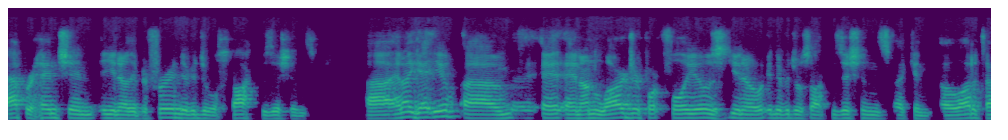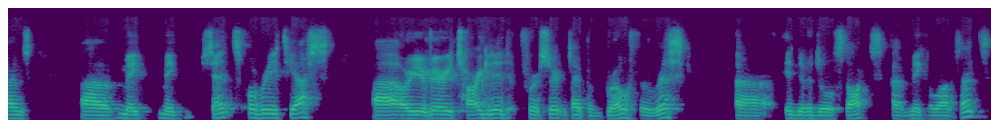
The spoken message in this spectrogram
apprehension. You know, they prefer individual stock positions. Uh, and I get you. Um, and, and, on larger portfolios, you know, individual stock positions I can a lot of times uh, make make sense over ETFs, uh, or you're very targeted for a certain type of growth or risk. Uh, individual stocks uh, make a lot of sense.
